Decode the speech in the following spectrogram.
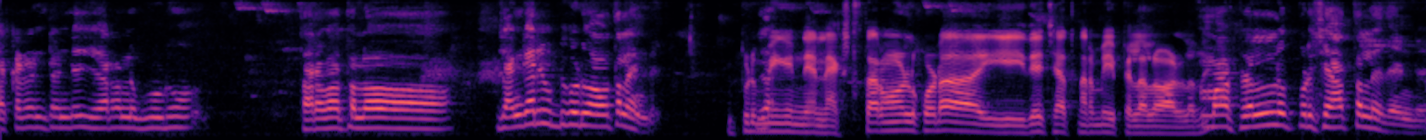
ఎక్కడంటే అండి ఈరన్నగూడెం తర్వాతలో జంగారెడ్డిగూడెం అవతలండి ఇప్పుడు మీ నేను నెక్స్ట్ తరం వాళ్ళు కూడా ఇదే చేస్తున్నారు మీ పిల్లల వాళ్ళు మా పిల్లలు ఇప్పుడు చేస్తలేదండి.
